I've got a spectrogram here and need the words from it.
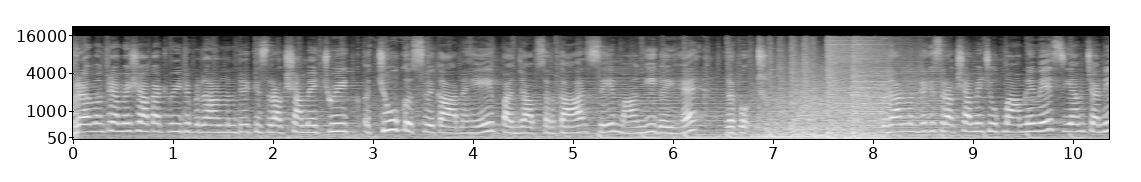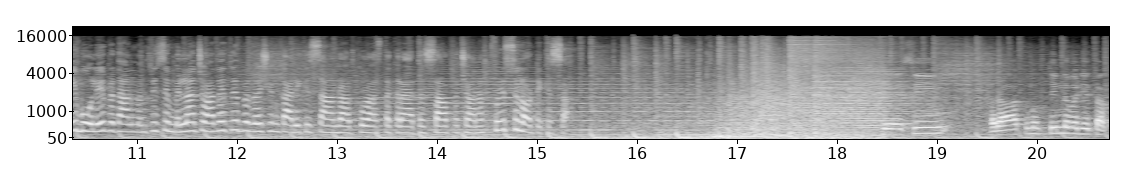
गृह मंत्री अमित शाह का ट्वीट प्रधानमंत्री की सुरक्षा में चूक चूक स्वीकार नहीं पंजाब सरकार से मांगी गई है रिपोर्ट प्रधानमंत्री की सुरक्षा में चूक मामले में सीएम चन्नी बोले प्रधानमंत्री से मिलना चाहते थे प्रदर्शनकारी किसान रात को रास्ता कराया था साफ अचानक फिर से लौटे किसान ਕਿ ਅਸੀਂ ਰਾਤ ਨੂੰ 3 ਵਜੇ ਤੱਕ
